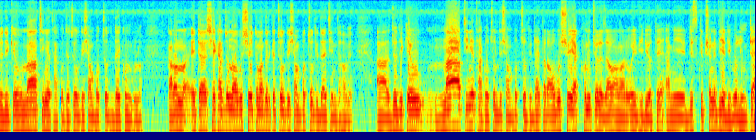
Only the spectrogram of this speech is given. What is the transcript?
যদি কেউ না চিনে থাকো যে চলতি সম্পদ, চলতি দায় কোনগুলো। কারণ এটা শেখার জন্য অবশ্যই তোমাদেরকে চলতি সম্পদ, চলতি দায় চিনতে হবে। আর যদি কেউ না চিনে থাকো চলতি সম্পদ চলতি দায়, তারা অবশ্যই এক্ষুনি চলে যাও আমার ওই ভিডিওতে। আমি ডিসক্রিপশনে দিয়ে দিব লিঙ্কটা,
